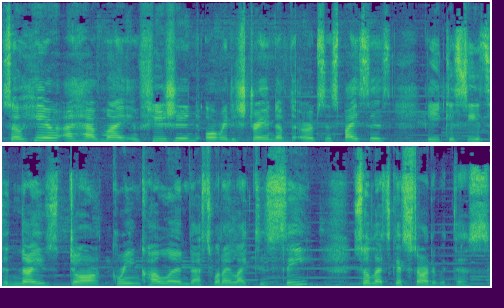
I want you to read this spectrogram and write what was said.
So here I have my infusion already strained of the herbs and spices. And you can see it's a nice dark green color and that's what I like to see. So let's get started with this.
